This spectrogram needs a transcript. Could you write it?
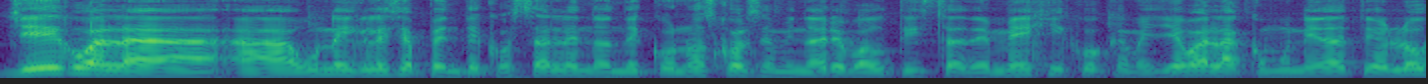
llego a, la, a una iglesia pentecostal en donde conozco al Seminario Bautista de México que me lleva a la comunidad teológica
